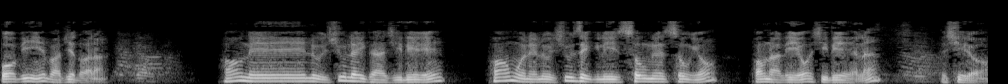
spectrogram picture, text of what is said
ပေါ်ပြီးရင်ဘာဖြစ်သွားတာဖောင်းတယ်လို့ရှုလိုက်တာရှိသေးတယ်ဖောင်းမဝင်လို့ရှုစိတ်ကလေးဆုံးလဲဆုံးရောဖောင်းတာလေးရောရှိသေးရဲ့လားမရှိတော့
